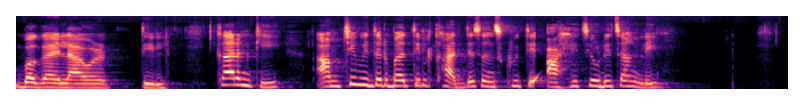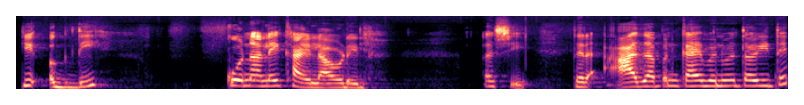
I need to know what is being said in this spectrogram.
बघायला आवडतील. कारण की आमची विदर्भातील खाद्य संस्कृती आहेच एवढी चांगली की अगदी कोणालाही खायला आवडेल. अशी. तर आज आपण काय बनवत आहोत इथे?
